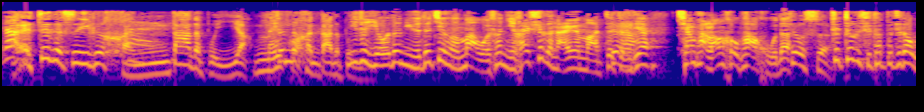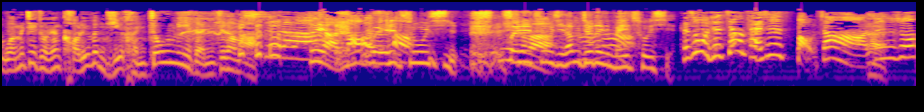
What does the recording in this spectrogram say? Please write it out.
那哎，这个是一个很大的不一样，没真的很大的不一你这样。有的女的净骂我说你还是个男人吗？这整天前怕狼后怕虎的，就是这正是他不知道我们这种人考虑问题很周密的，你知道吗？是啊 对呀、老没出息，没出息，他们觉得你没出息。可是我觉得这样才是保障啊，哎就是说。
